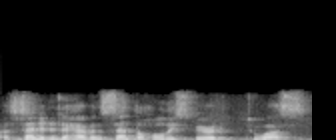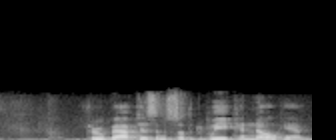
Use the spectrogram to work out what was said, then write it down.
ascended into heaven, sent the Holy Spirit to us through baptism so that we can know him.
